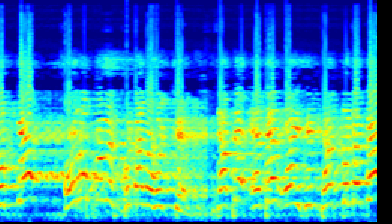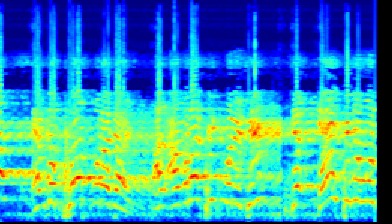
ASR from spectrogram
লোককে অনুপ্রবেশ ঘটানো হচ্ছে, যাতে এদের এই সিদ্ধান্তটাকে একদম ফ্লপ করা যায়। আর আমরা ঠিক করেছি যে এই তৃণমূল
